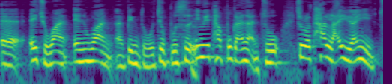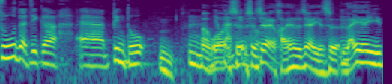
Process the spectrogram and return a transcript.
呃 H1N1 呃病毒就不是，因为它不感染猪，就说它来源于猪的这个呃病毒。嗯嗯，我是是这样，好像是这样，也是来源于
